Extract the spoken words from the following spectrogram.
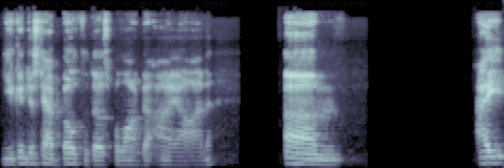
You can just have both of those belong to Aiyon. Um, I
